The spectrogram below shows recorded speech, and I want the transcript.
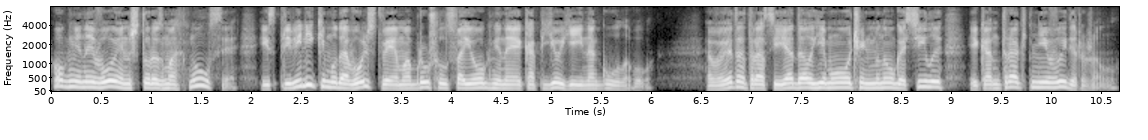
Огненный воин, что размахнулся, и с превеликим удовольствием обрушил свое огненное копье ей на голову. В этот раз я дал ему очень много силы, и контракт не выдержал.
